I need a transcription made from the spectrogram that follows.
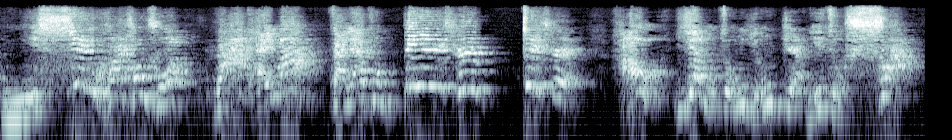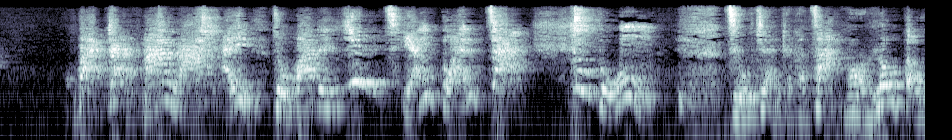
你闲话少说，拉开马，咱俩就比试比试。好，杨宗英这里就唰，把战马拉开，就把这银枪端在就中。”就见这个杂毛老道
